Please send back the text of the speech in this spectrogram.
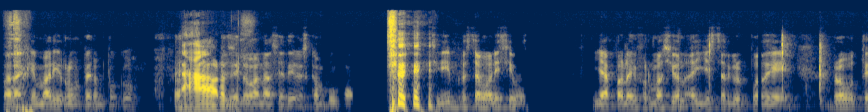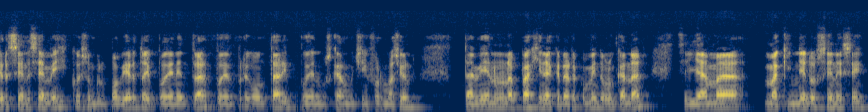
para quemar y romper un poco, Ah, si órale. lo van a hacer y es complicado. Sí, pero está buenísimo. Ya para la información, ahí está el grupo de Roboter CNC México, es un grupo abierto, ahí pueden entrar, pueden preguntar y pueden buscar mucha información. También una página que les recomiendo, un canal, se llama Maquinero CNC.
